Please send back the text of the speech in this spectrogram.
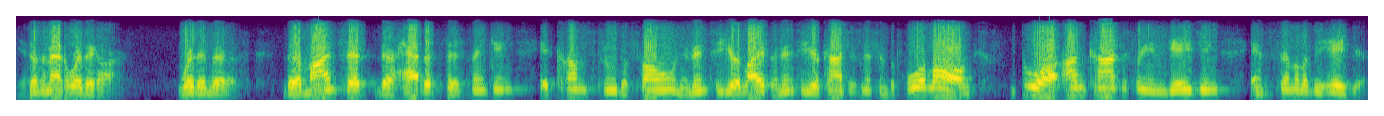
Yeah. Doesn't matter where they are, where they live. Their mindset, their habits, their thinking, it comes through the phone and into your life and into your consciousness, and before long, you are unconsciously engaging in similar behavior.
